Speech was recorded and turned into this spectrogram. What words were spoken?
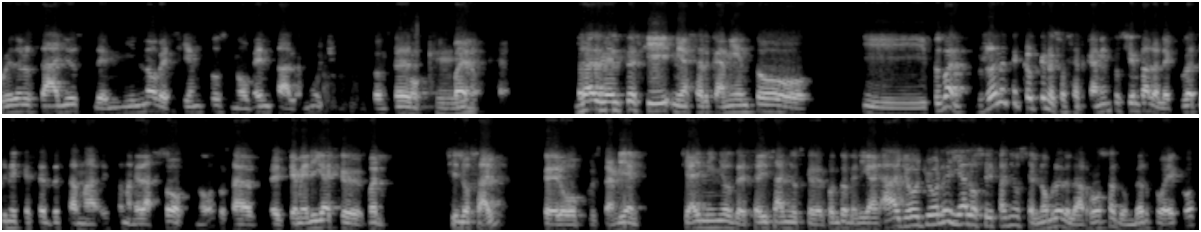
Reader's Digest de 1990 a lo mucho. Entonces, bueno, realmente sí, mi acercamiento y pues bueno, realmente creo que nuestro acercamiento siempre a la lectura tiene que ser de esta, de esta manera soft, ¿no? O sea, el que me diga que, bueno, sí los hay, pero pues también, si hay niños de seis años que de pronto me digan, ah, yo, yo leí a los seis años el nombre de la rosa de Humberto Eco,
